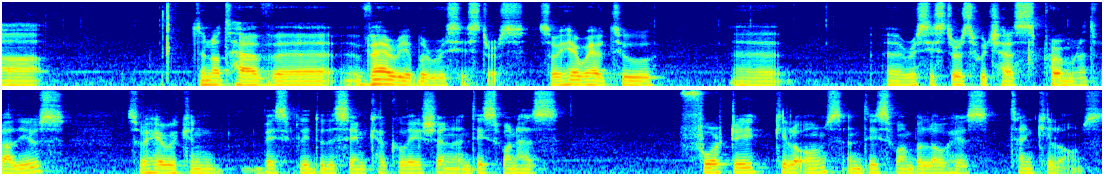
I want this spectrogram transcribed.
uh, do not have uh, variable resistors. So here we have two uh, uh, resistors which has permanent values. So here we can basically do the same calculation and this one has 40 kilo ohms and this one below has 10 kilo ohms.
